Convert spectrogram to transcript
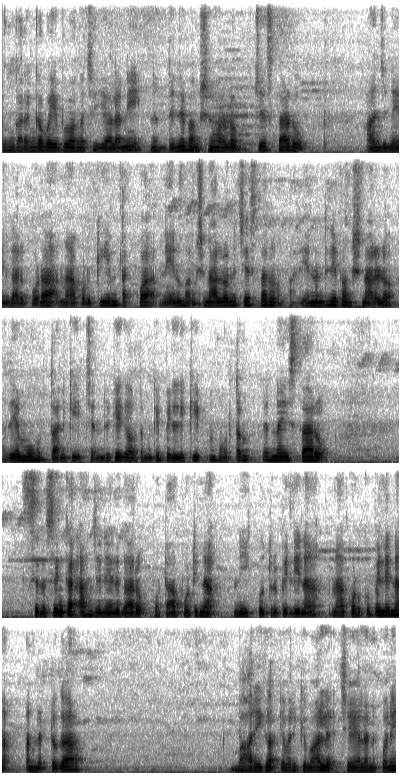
అంగరంగ వైభవంగా చేయాలని నందిని ఫంక్షన్ హాల్లో బుక్ చేస్తాడు. ఆంజనేయులు గారు కూడా నా కొడుకు ఏం తక్కువ నేను ఫంక్షన్ హాల్లోనే చేస్తాను. అదే నందిని ఫంక్షన్ హాల్లో అదే ముహూర్తానికి చంద్రుకి గౌతమ్కి పెళ్ళికి ముహూర్తం నిర్ణయిస్తారు. శివశంకర్ ఆంజనేయులు గారు పొటాపొటిన నీ కూతురు పెళ్ళినా నా కొడుకు పెళ్ళినా అన్నట్టుగా భారీగా ఎవరికి వాళ్ళే చేయాలనుకొని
